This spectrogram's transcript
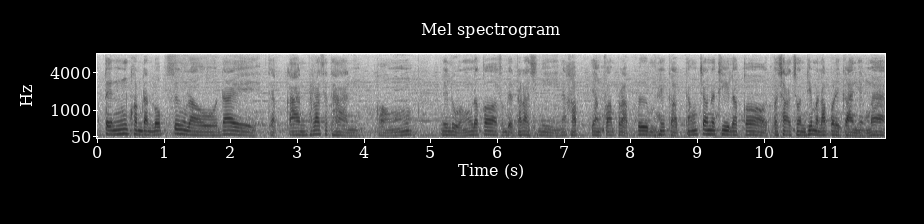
รับเต็นท์ความดันลบซึ่งเราได้จากการพระราชทานของในหลวงแล้วก็สมเด็จพระราชินีนะครับยังความปรับปลื้มให้กับทั้งเจ้าหน้าที่แล้วก็ประชาชนที่มารับบริการอย่างมาก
